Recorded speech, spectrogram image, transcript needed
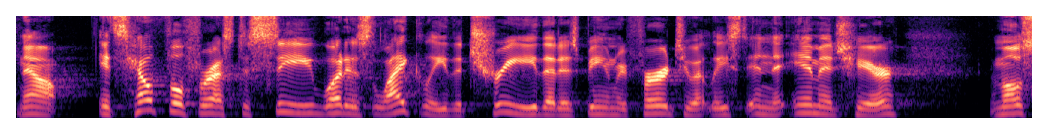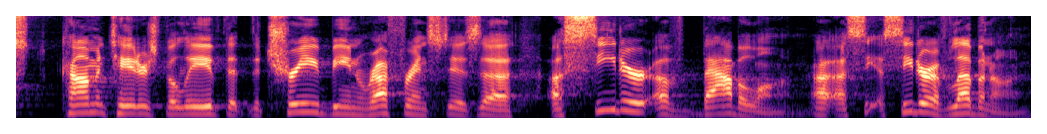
Now, it's helpful for us to see what is likely the tree that is being referred to, at least in the image here. Most commentators believe that the tree being referenced is a, a cedar of Babylon, a, a cedar of Lebanon.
